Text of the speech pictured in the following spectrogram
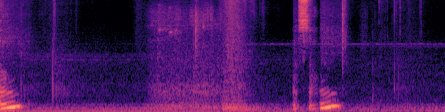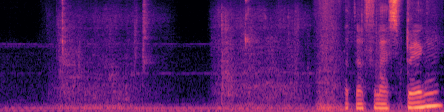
Dong. Kosong. Ada flashbang.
